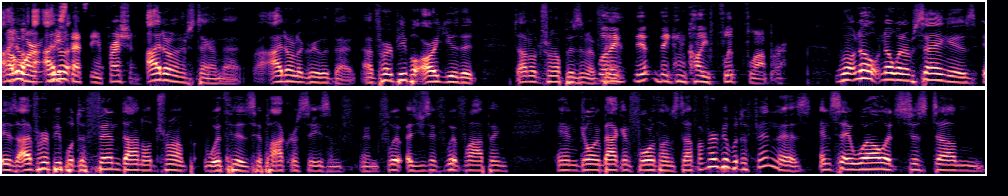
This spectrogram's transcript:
I don't- or at I least don't- that's the impression. I don't understand that. I don't agree with that. I've heard people argue that Donald Trump isn't a Well, fan. they, they, they can call you flip flopper. Well, no, no. What I'm saying is, is I've heard people defend Donald Trump with his hypocrisies and and flip, as you say, flip flopping, and going back and forth on stuff. I've heard people defend this and say, well, it's just um,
